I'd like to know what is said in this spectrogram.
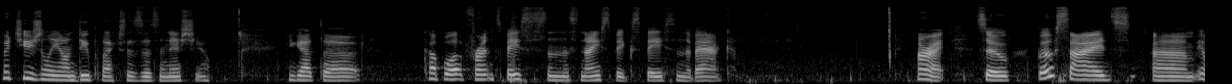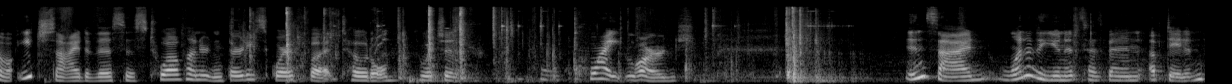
which usually on duplexes is an issue. You got the couple up front spaces and this nice big space in the back. All right, so both sides, um, well, each side of this is 1,230 square foot total, which is quite large. Inside, one of the units has been updated.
